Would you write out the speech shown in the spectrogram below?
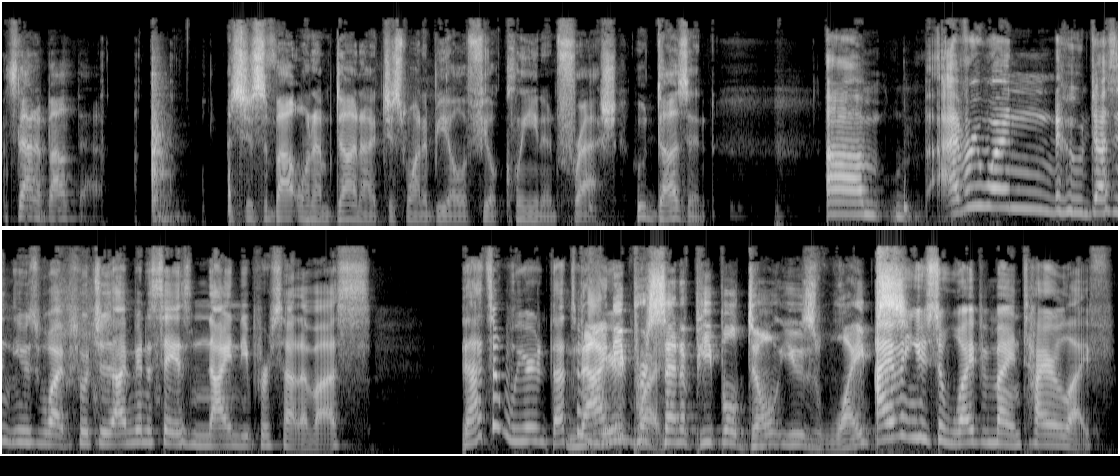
It's not about that. It's just about when I'm done, I just want to be able to feel clean and fresh. Who doesn't? Um, everyone who doesn't use wipes, which is I'm gonna say is ninety percent of us. That's a weird. That's a Ninety weird one. percent of people don't use wipes. I haven't used a wipe in my entire life.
